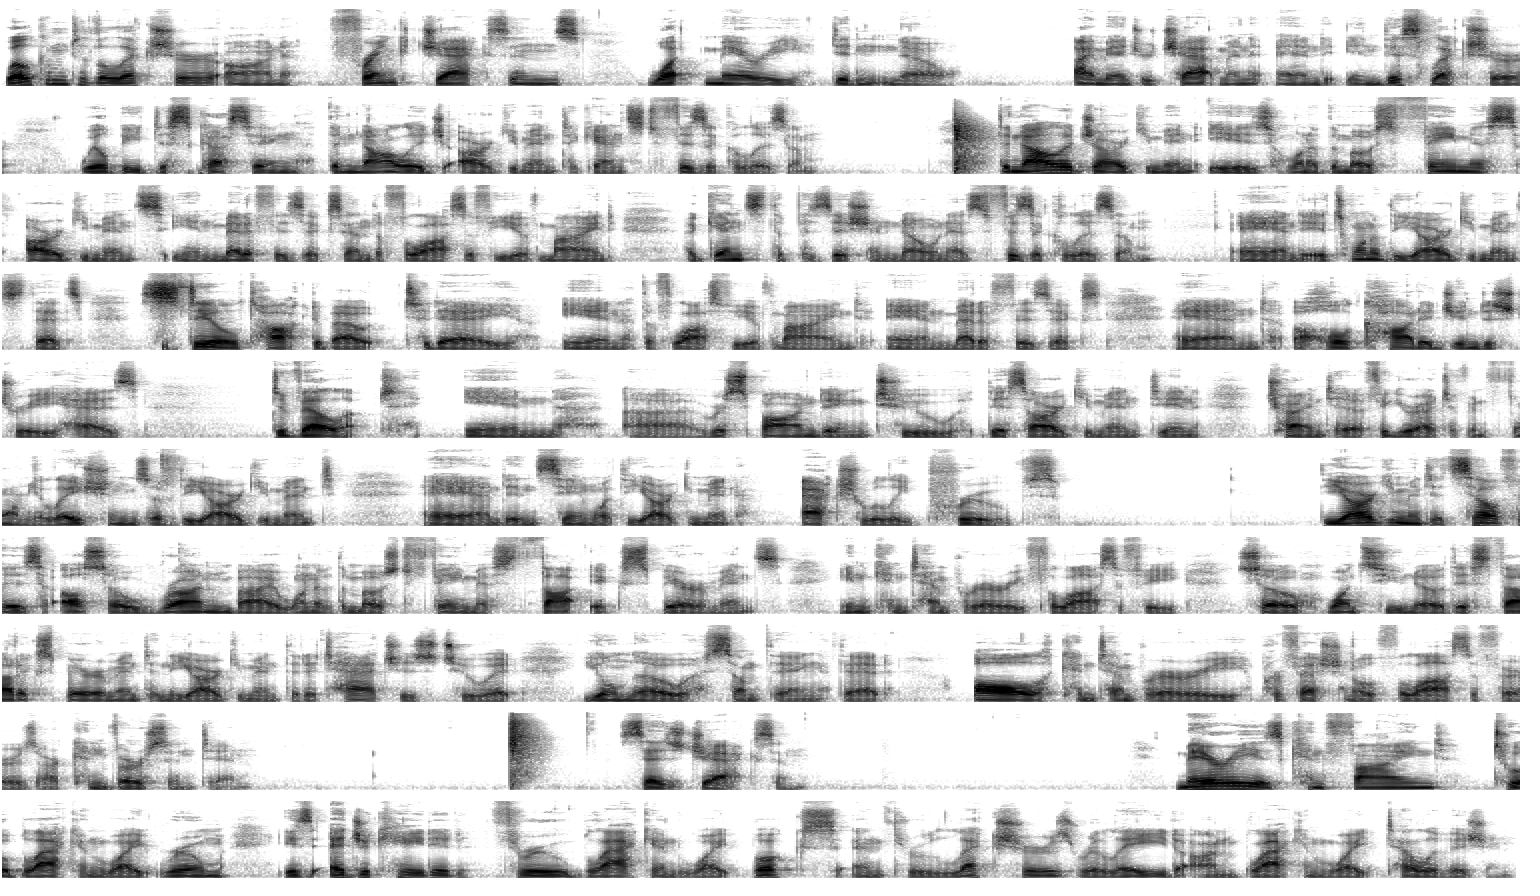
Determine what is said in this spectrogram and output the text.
Welcome to the lecture on Frank Jackson's What Mary Didn't Know. I'm Andrew Chapman, and in this lecture, we'll be discussing the knowledge argument against physicalism. The knowledge argument is one of the most famous arguments in metaphysics and the philosophy of mind against the position known as physicalism, and it's one of the arguments that's still talked about today in the philosophy of mind and metaphysics, and a whole cottage industry has developed in uh, responding to this argument, in trying to figure out different formulations of the argument, and in seeing what the argument actually proves. The argument itself is also run by one of the most famous thought experiments in contemporary philosophy. So once you know this thought experiment and the argument that attaches to it, you'll know something that all contemporary professional philosophers are conversant in. Says Jackson. Mary is confined to a black and white room, is educated through black and white books and through lectures relayed on black and white television.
